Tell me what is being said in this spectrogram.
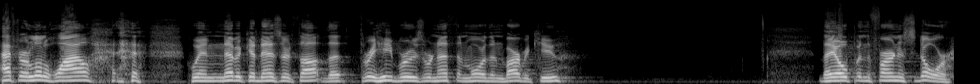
after a little while, when Nebuchadnezzar thought the three Hebrews were nothing more than barbecue, they opened the furnace door,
